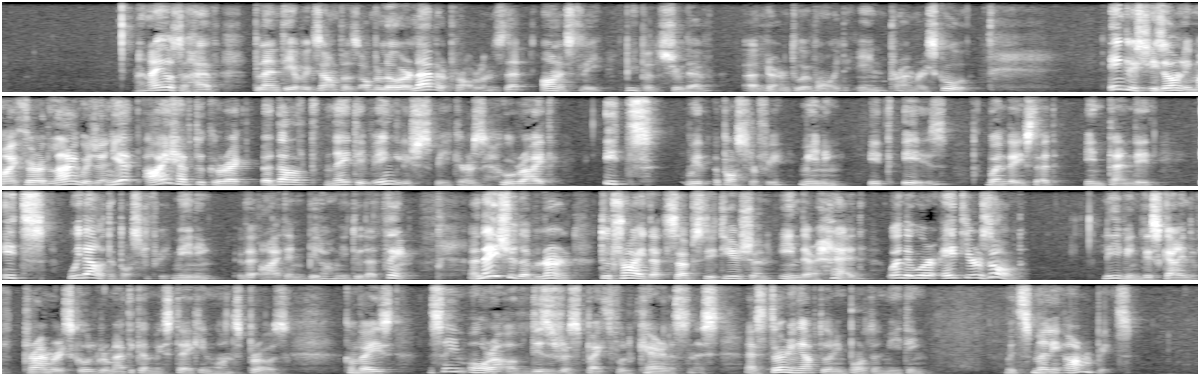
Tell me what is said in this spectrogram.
And I also have plenty of examples of lower level problems that honestly people should have uh, learned to avoid in primary school. English is only my third language, and yet I have to correct adult native English speakers who write it with apostrophe, meaning it is, when they instead intended it's without apostrophe, meaning the item belonging to that thing. And they should have learned to try that substitution in their head when they were eight years old. Leaving this kind of primary school grammatical mistake in one's prose conveys the same aura of disrespectful carelessness as turning up to an important meeting with smelly armpits.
